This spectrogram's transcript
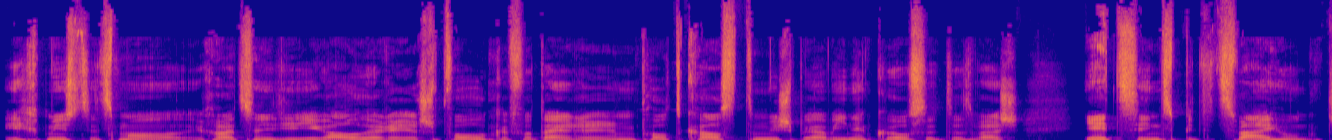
ich müsste jetzt mal, ich habe jetzt nicht die allererste Folge von diesem Podcast zum Beispiel auch reingelassen. Das weißt, jetzt sind es bei der 200.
